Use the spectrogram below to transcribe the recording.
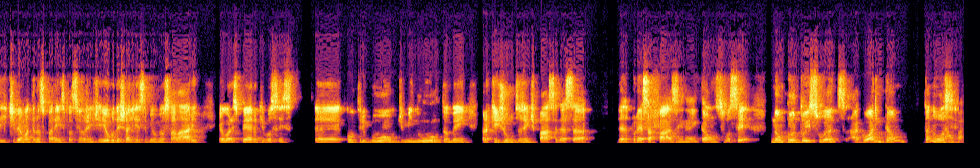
e tiver uma transparência, falar assim, ó, gente, eu vou deixar de receber o meu salário e agora espero que vocês é, contribuam, diminuam também, para que juntos a gente passe dessa, por essa fase, né? Então, se você não plantou isso antes, agora então, danou-se. Não vai.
